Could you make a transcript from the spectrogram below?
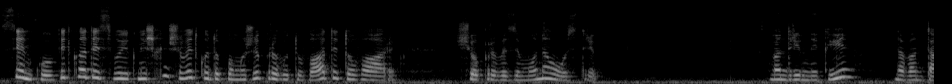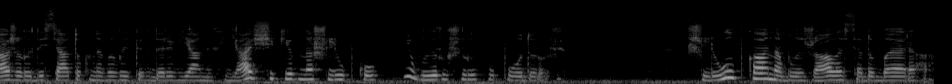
Синку, відклади свої книжки, швидко допоможи приготувати товари, що привеземо на острів. Мандрівники навантажили десяток невеликих дерев'яних ящиків на шлюбку і вирушили у подорож. Шлюбка наближалася до берега,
